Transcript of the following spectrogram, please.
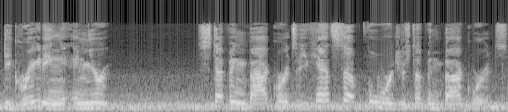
degrading and you're stepping backwards. If you can't step forward, you're stepping backwards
